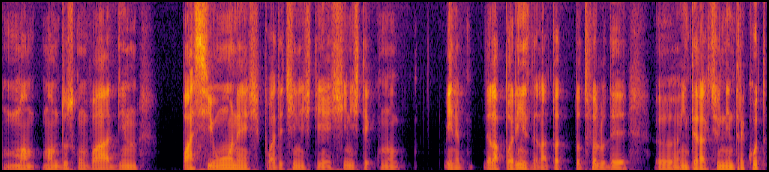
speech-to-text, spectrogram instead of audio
m-am, m-am dus cumva din pasiune și poate cine știe și niște cuno... bine, de la părinți, de la tot, tot felul de uh, interacțiuni din trecut,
